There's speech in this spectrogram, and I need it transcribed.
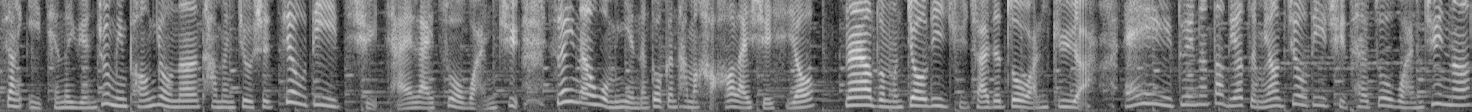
像以前的原住民朋友呢，他们就是就地取材来做玩具，所以呢，我们也能够跟他们好好来学习哦。那要怎么就地取材的做玩具啊？哎，对，那到底要怎么样就地取材做玩具呢？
